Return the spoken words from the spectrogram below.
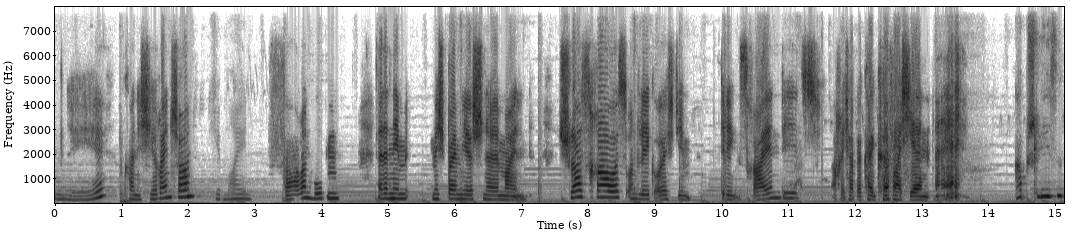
Nee. Kann ich hier reinschauen? Gemein. Fahren, hupen. Ja, dann nehme ich bei mir schnell mein Schloss raus und leg euch die Dings rein, die... Ach, ich habe ja kein Köfferchen. Abschließen?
